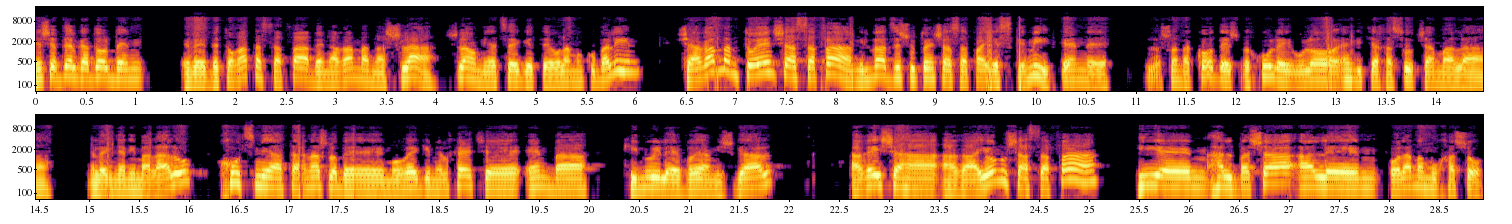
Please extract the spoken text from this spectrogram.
יש הבדל גדול בין, בתורת השפה בין הרמב"ם לשלה, שלה הוא מייצג את עולם המקובלים, שהרמב"ם טוען שהשפה, מלבד זה שהוא טוען שהשפה היא הסכמית, כן, אה, לשון הקודש וכולי, הוא לא, אין התייחסות שם לעניינים הללו, חוץ מהטענה שלו במורה ג'-ח' שאין בה כינוי לאברי המשגל, הרי שהרעיון הוא שהשפה היא אה, הלבשה על אה, עולם המוחשות,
